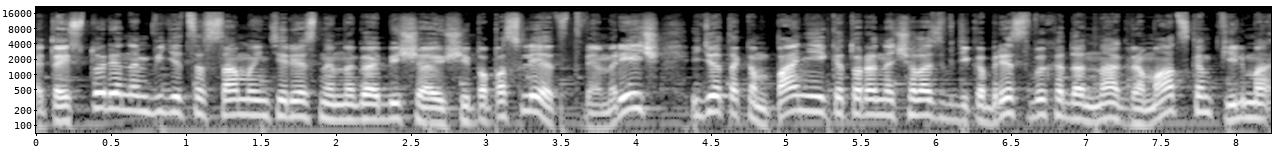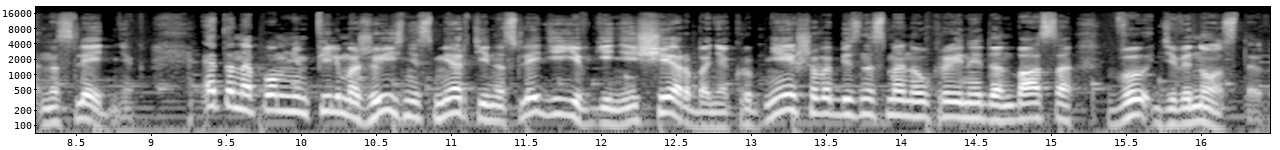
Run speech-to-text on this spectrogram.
Эта история нам видится самой интересной и многообещающей по последствиям. Речь идет о компании, которая началась в декабре с выхода на громадском фильма «Наследник». Это, напомним, фильм о жизни, смерти и наследии Евгения Щербаня, крупнейшего бизнесмена Украины и Донбасса в 90-х.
